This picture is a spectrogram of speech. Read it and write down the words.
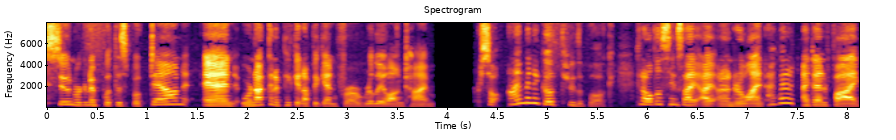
soon, we're going to put this book down and we're not going to pick it up again for a really long time. So, I'm going to go through the book and all those things I, I underlined. I'm going to identify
